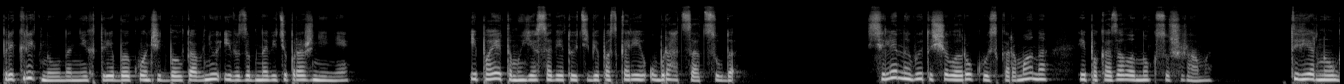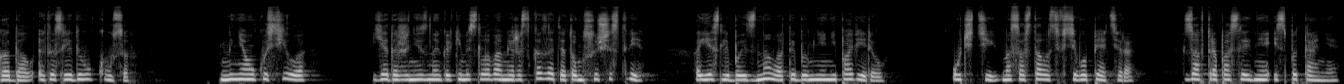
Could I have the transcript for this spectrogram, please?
прикрикнул на них, требуя кончить болтовню и возобновить упражнение. «И поэтому я советую тебе поскорее убраться отсюда». Селена вытащила руку из кармана и показала Ноксу шрамы. «Ты верно угадал, это следы укусов. Меня укусило я даже не знаю, какими словами рассказать о том существе. А если бы и знала, ты бы мне не поверил. Учти, нас осталось всего пятеро. Завтра последнее испытание.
